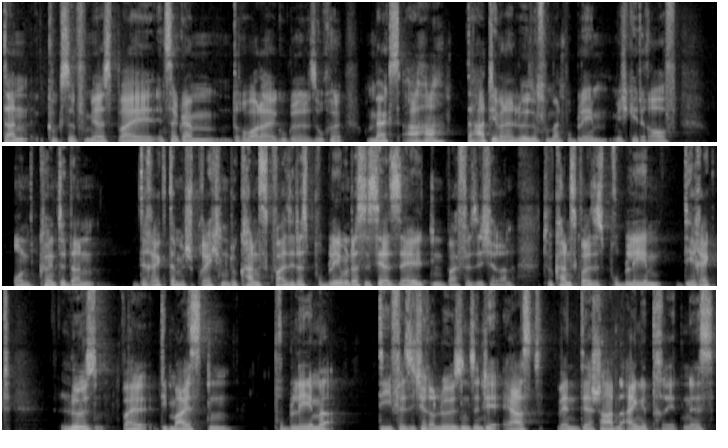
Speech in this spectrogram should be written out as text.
Dann guckst du von mir aus bei Instagram drüber oder Google Suche und merkst, aha, da hat jemand eine Lösung für mein Problem. Mich geht drauf und könnte dann direkt damit sprechen. Und du kannst quasi das Problem, und das ist ja selten bei Versicherern, du kannst quasi das Problem direkt lösen, weil die meisten Probleme, die Versicherer lösen, sind ja erst, wenn der Schaden eingetreten ist.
